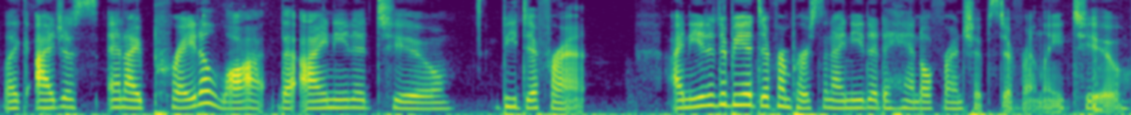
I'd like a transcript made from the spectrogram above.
Like I just and I prayed a lot that I needed to be different. I needed to be a different person. I needed to handle friendships differently too.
